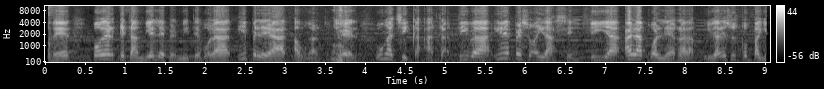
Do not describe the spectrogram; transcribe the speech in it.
Poder, poder que también le permite volar y pelear a un alto nivel. Una chica atractiva y de personalidad sencilla a la cual le agrada cuidar de sus compañeras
